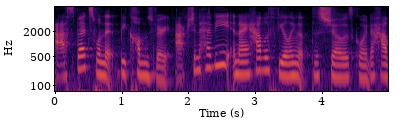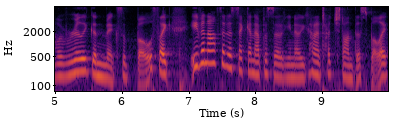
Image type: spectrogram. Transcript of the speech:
aspects when it becomes very action heavy and I have a feeling that this show is going to have a really good mix of both. Like even after the second episode, you know, you kind of touched on this, but like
